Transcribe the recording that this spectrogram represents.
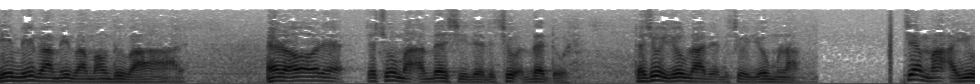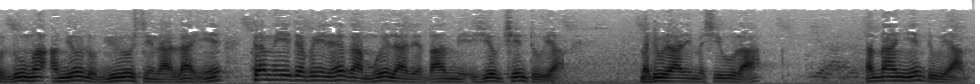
အေးမေးပါမေးပါမောင်းသူပါတဲ့အဲ့တော့တဲ့တချို့မှအသက်ရှိတယ်တချို့အသက်တိုတယ်တချို့ရုပ်လာတယ်တချို့ရုပ်မလာ ကျက်မှာအယုလူမအမျိုးလိုမျိုးရိုးရှင်လာလိုက်ရင်တမီတပိတဲ့ကမွေးလာတဲ့သားသမီးအယုတ်ချင်းတူရမယ်မတူတာတွေမရှိဘူးလားအတန်ချင်းတူရမယ်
